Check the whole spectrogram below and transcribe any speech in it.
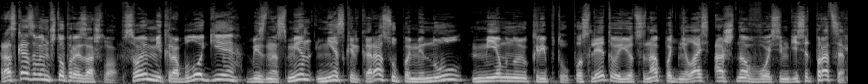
Рассказываем, что произошло. В своем микроблоге бизнесмен несколько раз упомянул мемную крипту. После этого ее цена поднялась аж на 80%.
